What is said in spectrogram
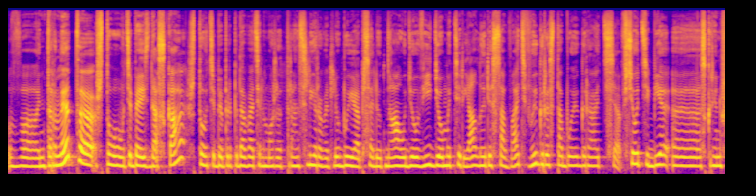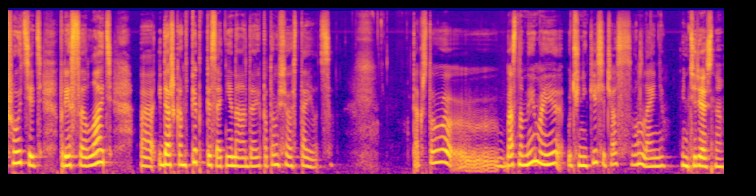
в интернет, э, что у тебя есть доска, что тебе преподаватель может транслировать любые абсолютно аудио, видео, материалы, рисовать, в игры с тобой играть, все тебе э, скриншотить, присылать, э, и даже конспект писать не надо, и потом все остается. Так что э, основные мои ученики сейчас в онлайне. Интересно.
